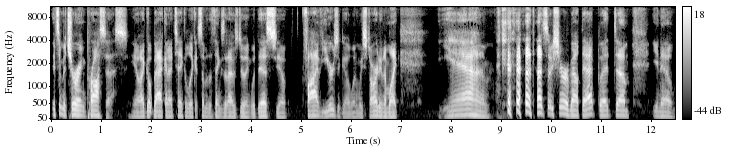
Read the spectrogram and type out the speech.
it's a maturing process you know i go back and i take a look at some of the things that i was doing with this you know five years ago when we started i'm like yeah not so sure about that but um you know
